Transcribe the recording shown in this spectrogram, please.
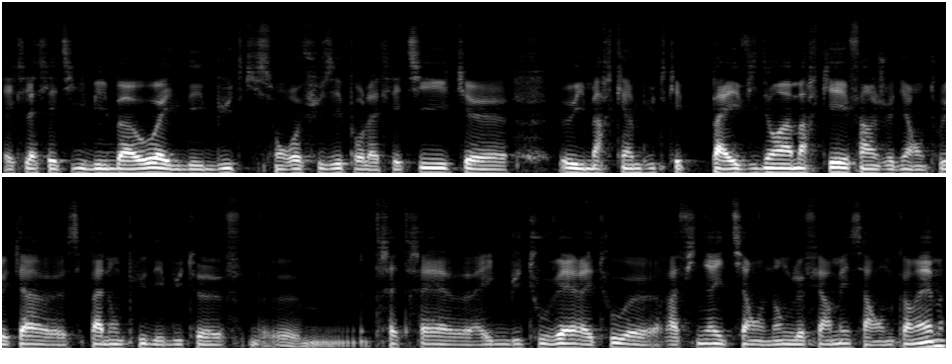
avec l'Athletic Bilbao, avec des buts qui sont refusés pour l'Athletic. Euh, eux, ils marquent un but qui est pas évident à marquer. Enfin, je veux dire, en tous les cas, c'est pas non plus des buts très très avec but ouvert et tout. Rafinha, il tient en angle fermé, ça rentre quand même.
